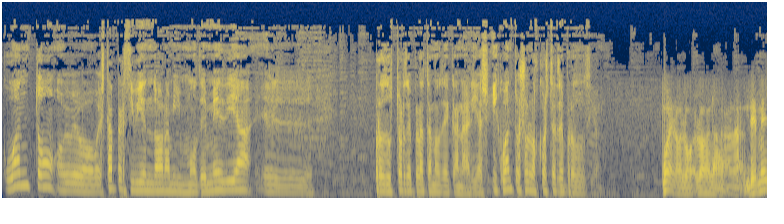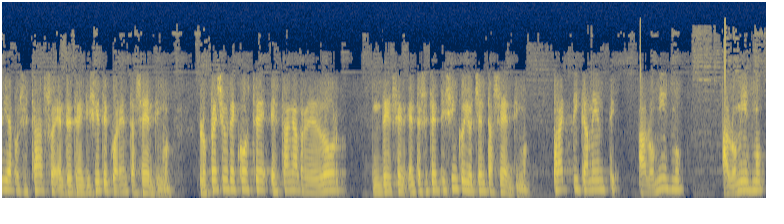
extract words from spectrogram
¿cuánto está percibiendo ahora mismo de media el productor de plátano de Canarias y cuántos son los costes de producción? Bueno, lo- lo- la- la- de media pues está entre 37 y 40 céntimos. Los precios de coste están alrededor de entre 75 y 80 céntimos, prácticamente a lo mismo, a lo mismo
